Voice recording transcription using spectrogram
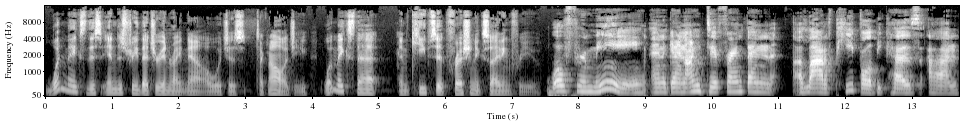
what makes this industry that you're in right now, which is technology, what makes that and keeps it fresh and exciting for you? Well, for me, and again, I'm different than a lot of people because um,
